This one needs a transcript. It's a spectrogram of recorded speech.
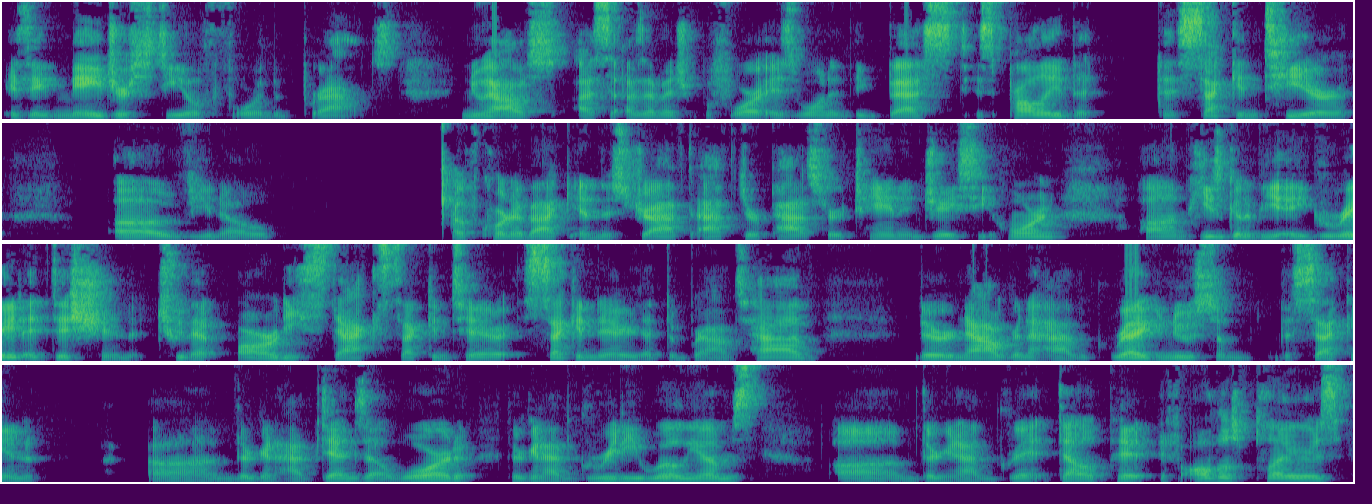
is a major steal for the Browns. Newhouse, as, as I mentioned before, is one of the best. Is probably the the second tier of you know of quarterback in this draft after Pat Surtain and Jaycee Horn. Um, he's going to be a great addition to that already stacked secondary secondary that the Browns have. They're now going to have Greg Newsome the second. Um, they're going to have Denzel Ward. They're going to have Greedy Williams. Um, they're going to have Grant Delpit. If all those players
